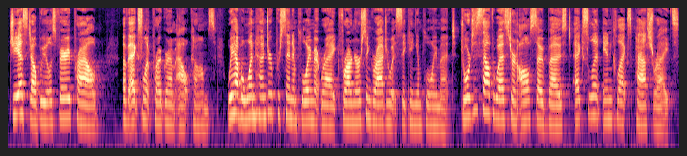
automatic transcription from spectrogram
GSW is very proud of excellent program outcomes. We have a 100% employment rate for our nursing graduates seeking employment. Georgia Southwestern also boasts excellent NCLEX pass rates.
